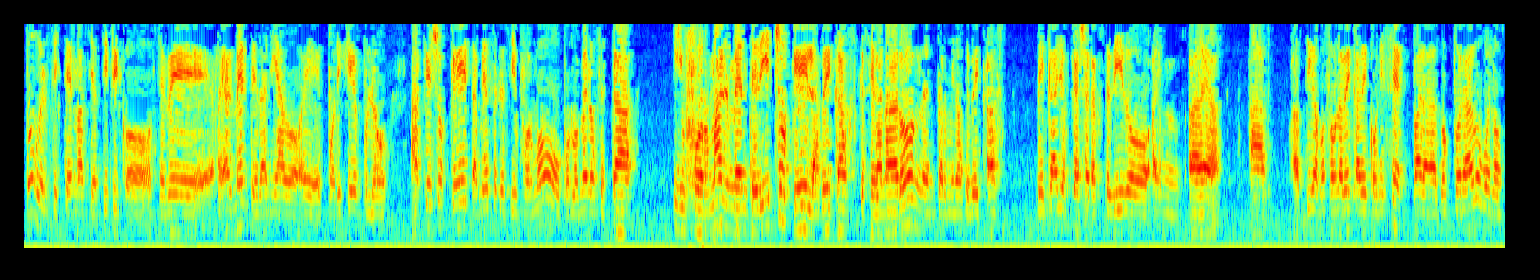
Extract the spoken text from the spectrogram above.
todo el sistema científico se ve realmente dañado. Eh, por ejemplo, aquellos que también se les informó, o por lo menos está informalmente dicho, que las becas que se ganaron en términos de becas, becarios que hayan accedido a, a, digamos, a una beca de CONICET para doctorado, bueno,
